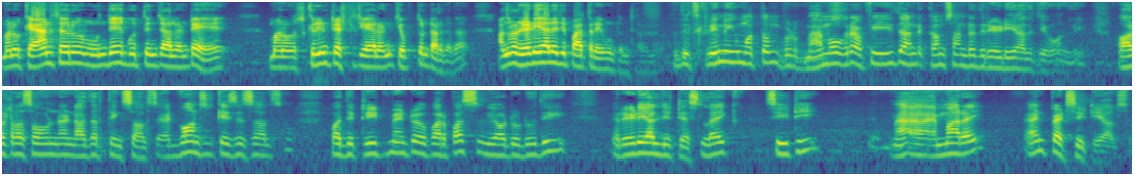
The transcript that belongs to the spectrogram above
మనం క్యాన్సర్ ముందే గుర్తించాలంటే మనం స్క్రీన్ టెస్ట్ చేయాలని చెప్తుంటారు కదా. అందులో రేడియాలజీ పాత్ర ఏముంటుంది సార్ ఇది స్క్రీనింగ్ మొత్తం ఇప్పుడు మ్యామోగ్రఫీ ఇది and comes under the radiology only ultrasound and other things also advanced cases also for the treatment purpose you have to do the radiology test like CT MRI and PET CT also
